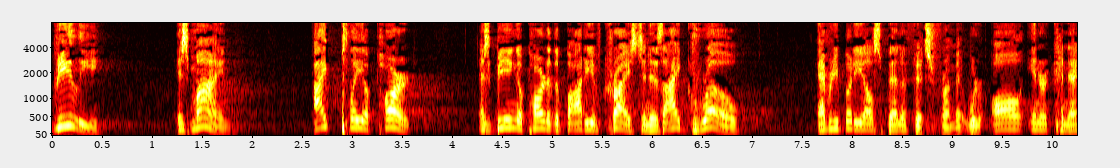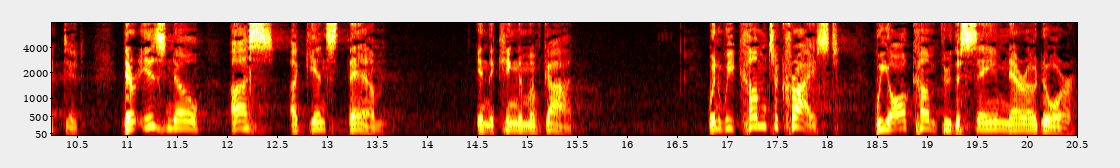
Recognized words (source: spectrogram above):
really is mine. I play a part as being a part of the body of Christ. And as I grow, everybody else benefits from it. We're all interconnected. There is no us against them in the kingdom of God. When we come to Christ, we all come through the same narrow door.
